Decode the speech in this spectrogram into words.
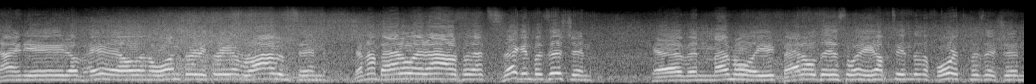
Ninety-eight of Hale and the one thirty-three of Robinson. Gonna battle it out for that second position. Kevin Memley battled his way up into the fourth position.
